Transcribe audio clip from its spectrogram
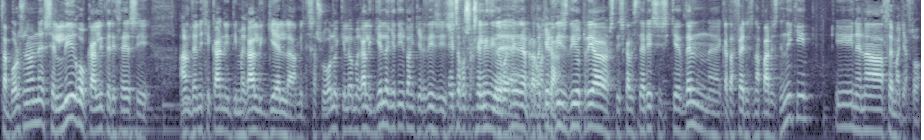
Θα μπορούσε να είναι σε λίγο καλύτερη θέση αν δεν είχε κάνει τη μεγάλη γκέλα με τη Σασουόλο. Και λέω μεγάλη γκέλα γιατί όταν κερδίζει. Έτσι όπως εξελίχθηκε το παιχνίδι, είναι όταν πραγματικά. κερδίζεις 2-3 στις καθυστερήσεις και δεν καταφέρεις να πάρεις την νίκη, είναι ένα θέμα κι αυτό.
